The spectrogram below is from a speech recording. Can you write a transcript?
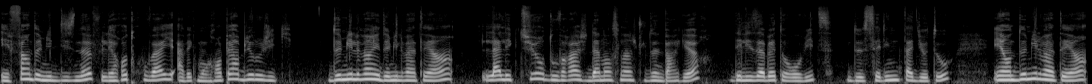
Et fin 2019, les retrouvailles avec mon grand-père biologique. 2020 et 2021, la lecture d'ouvrages d'Anne-Ancelin d'Elisabeth Horowitz, de Céline Tadiotto, et en 2021,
